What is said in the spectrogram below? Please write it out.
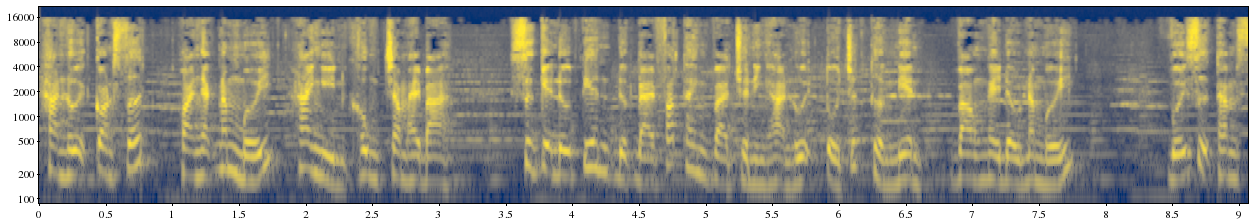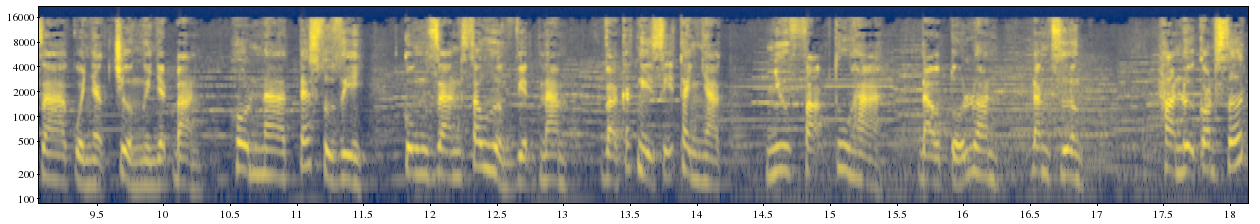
Hà Nội Concert Hòa nhạc năm mới 2023. Sự kiện đầu tiên được Đài Phát thanh và Truyền hình Hà Nội tổ chức thường niên vào ngày đầu năm mới. Với sự tham gia của nhạc trưởng người Nhật Bản Honna Tetsuji cùng dàn sao hưởng Việt Nam và các nghệ sĩ thanh nhạc như Phạm Thu Hà, Đào Tố Loan, Đăng Dương. Hà Nội Concert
